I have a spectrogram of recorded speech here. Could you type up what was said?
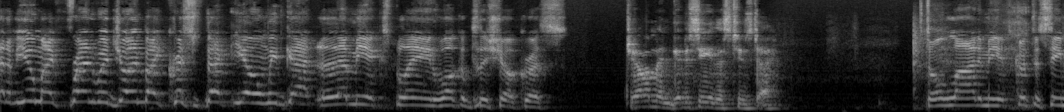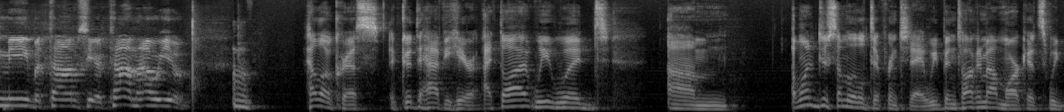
out of you, my friend. We're joined by Chris Vecchio, and we've got Let Me Explain. Welcome to the show, Chris. Gentlemen, good to see you this Tuesday. Don't lie to me. It's good to see me, but Tom's here. Tom, how are you? Hello, Chris. Good to have you here. I thought we would. Um, I want to do something a little different today. We've been talking about markets. We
